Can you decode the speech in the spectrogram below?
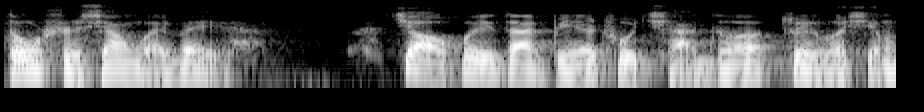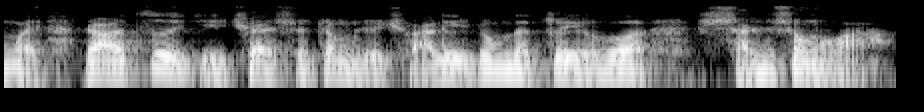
都是相违背的。教会在别处谴责罪恶行为，然而自己却使政治权力中的罪恶神圣化，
